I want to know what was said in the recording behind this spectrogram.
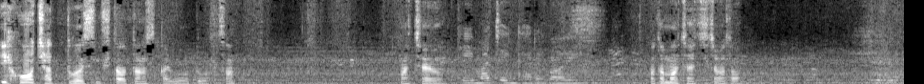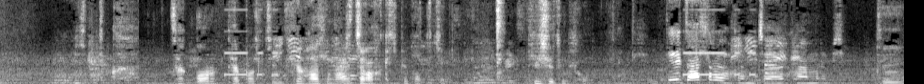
их ууж чаддгүй байсан. Гэхдээ одооноос гайгүй уудаг болсон. Мачаа юу? Тий мачигийн кари гоё. Одоо мач ажиллаж байгаа лөө. Итг. Цаг 3 50 болж байна. Тэгэхээр хоол нь гарч байгаа гэж би бодож байна. Тийшээ зөвлөх үү? Тэгээ заалраа явах юм жаа хамар биш. Тийм.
